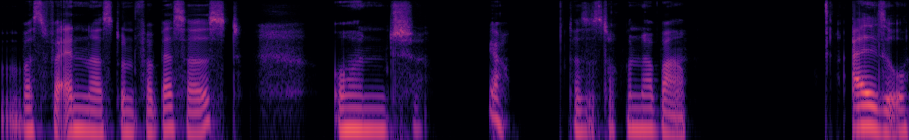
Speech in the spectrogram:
was veränderst und verbesserst. Und ja, das ist doch wunderbar. Also,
